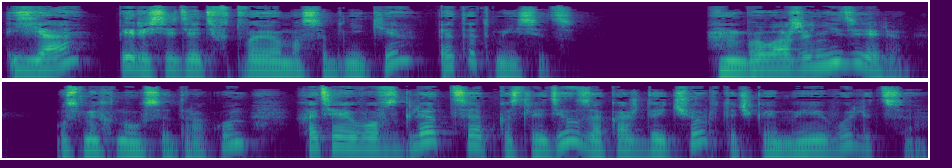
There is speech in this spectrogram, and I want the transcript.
я пересидеть в твоем особняке этот месяц». «Была же неделя», — усмехнулся дракон, хотя его взгляд цепко следил за каждой черточкой моего лица.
